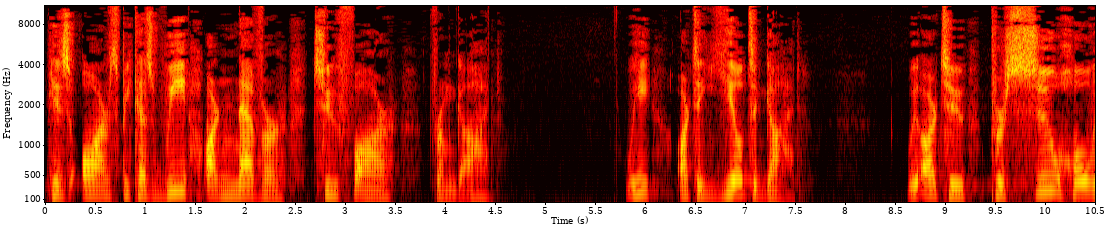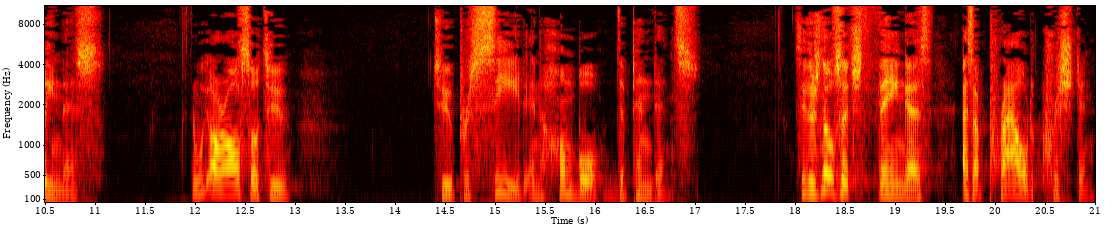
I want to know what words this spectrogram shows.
his arms because we are never too far from God. We are to yield to God. We are to pursue holiness. And we are also to, to proceed in humble dependence. See, there's no such thing as, as a proud Christian.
